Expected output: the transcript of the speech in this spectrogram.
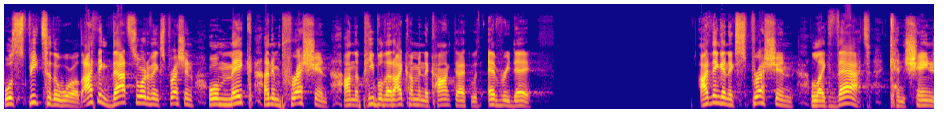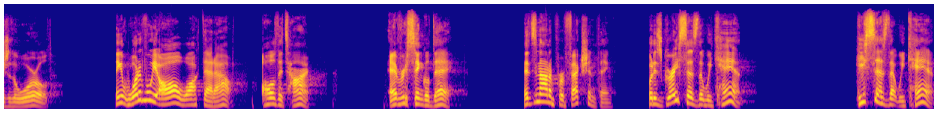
will speak to the world. I think that sort of expression will make an impression on the people that I come into contact with every day. I think an expression like that can change the world. Think, what if we all walk that out all the time, every single day? It's not a perfection thing, but His grace says that we can. He says that we can.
